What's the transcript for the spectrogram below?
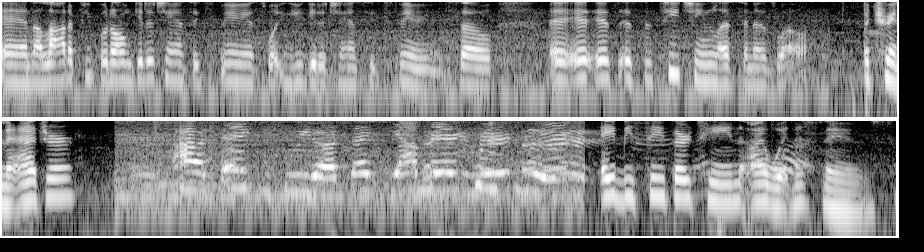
and a lot of people don't get a chance to experience what you get a chance to experience. So it, it's, it's a teaching lesson as well. Patrina Adger, Oh, thank you, sweetheart. Thank y'all. Merry Christmas. ABC 13 Eyewitness News.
